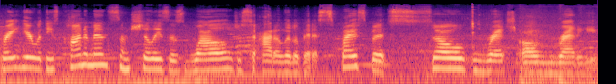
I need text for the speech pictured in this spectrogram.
right here with these condiments, some chilies as well, just to add a little bit of spice, but it's so rich already.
